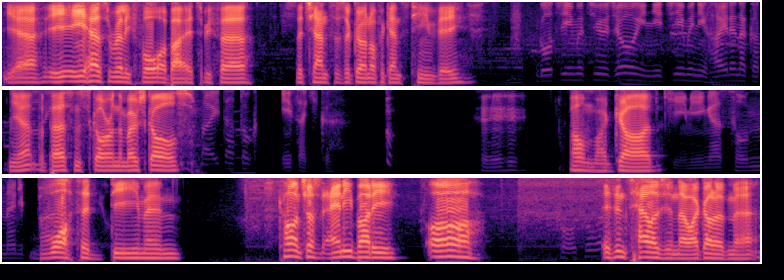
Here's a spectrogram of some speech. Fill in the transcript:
Yeah, he, he has really thought about it, to be fair. The chances of going up against Team V. Yeah, the person scoring the most goals. Oh my god. What a demon. Can't trust anybody. Oh. It's intelligent though, I gotta admit.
